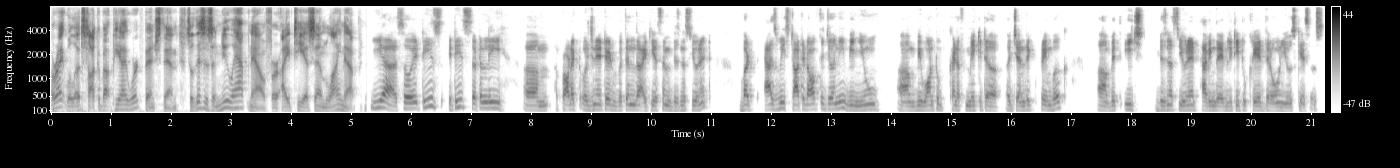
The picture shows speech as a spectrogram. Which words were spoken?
All right, well, let's talk about PI Workbench then. So this is a new app now for ITSM lineup. Yeah, so it is it is certainly um, a product originated within the ITSM business unit. But as we started off the journey, we knew um, we want to kind of make it a, a generic framework uh, with each business unit having the ability to create their own use cases.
